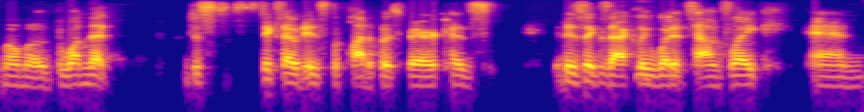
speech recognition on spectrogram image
Momo, the one that just sticks out is the platypus bear because it is exactly what it sounds like, and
